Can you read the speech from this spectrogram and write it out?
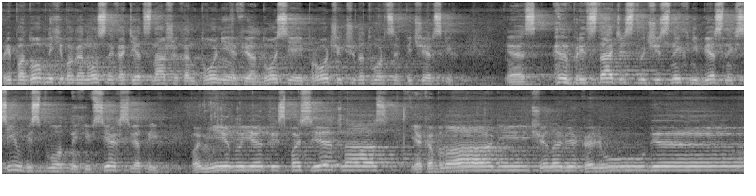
преподобных и богоносных отец наших Антония, Феодосия и прочих чудотворцев печерских, э, предстательству честных небесных сил бесплотных и всех святых, помилует и спасет нас, яко благий человеколюбие.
